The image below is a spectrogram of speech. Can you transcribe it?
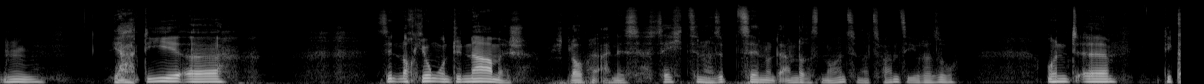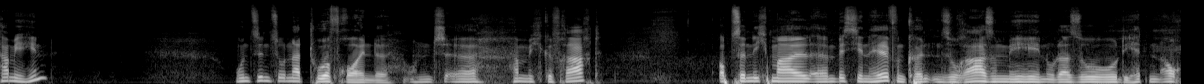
Hm, Ja, die äh, sind noch jung und dynamisch. Ich glaube, eine ist 16 oder 17 und der andere ist 19 oder 20 oder so. Und äh, die kamen hier hin und sind so Naturfreunde und äh, haben mich gefragt, ob sie nicht mal äh, ein bisschen helfen könnten, so Rasenmähen oder so. Die hätten auch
